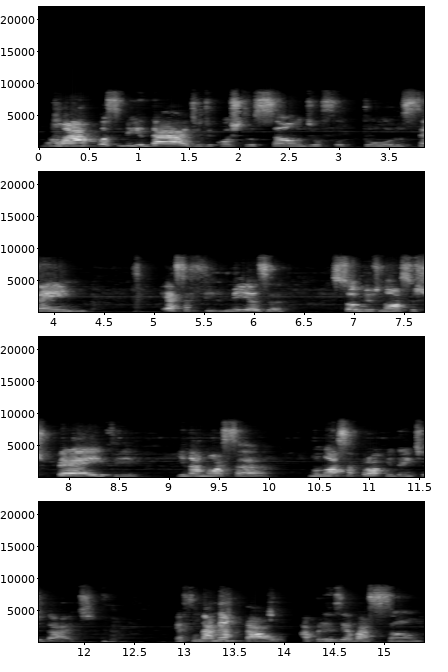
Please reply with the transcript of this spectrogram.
não há possibilidade de construção de um futuro sem essa firmeza sob os nossos pés e, e na nossa, no nossa própria identidade. É fundamental a preservação,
